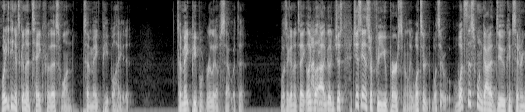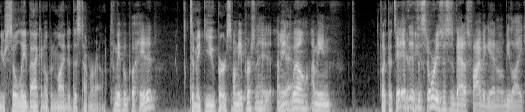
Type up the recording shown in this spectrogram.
what do you think it's gonna take for this one to make people hate it? To make people really upset with it? What's it gonna take? Like, uh, just just answer for you personally. What's it? What's it? What's this one got to do? Considering you're so laid back and open minded this time around, to make people hate it. to make you person, On me personally, hate it. I mean, Yeah. well, I mean, I feel like that's if, if the story is just as bad as five again, it'll be like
